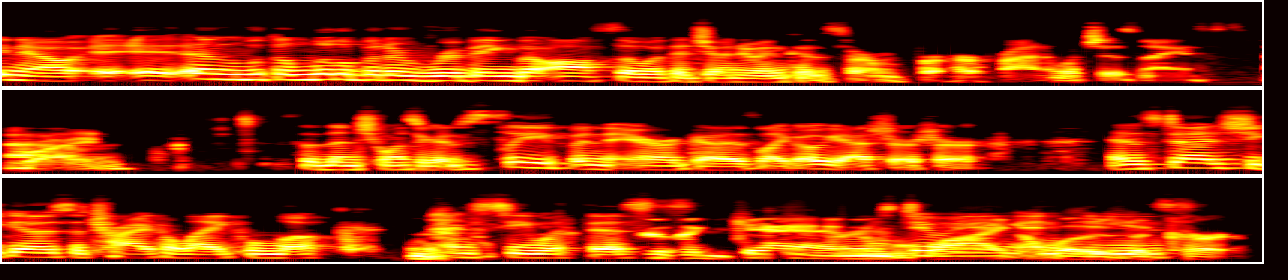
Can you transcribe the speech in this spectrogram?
you know, i- i- and with a little bit of ribbing, but also with a genuine concern for her friend, which is nice. Um, Right. so then she wants to get to sleep, and Erica is like, "Oh yeah, sure, sure." Instead, she goes to try to like look and see what this is again, is doing, why close the curtain?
